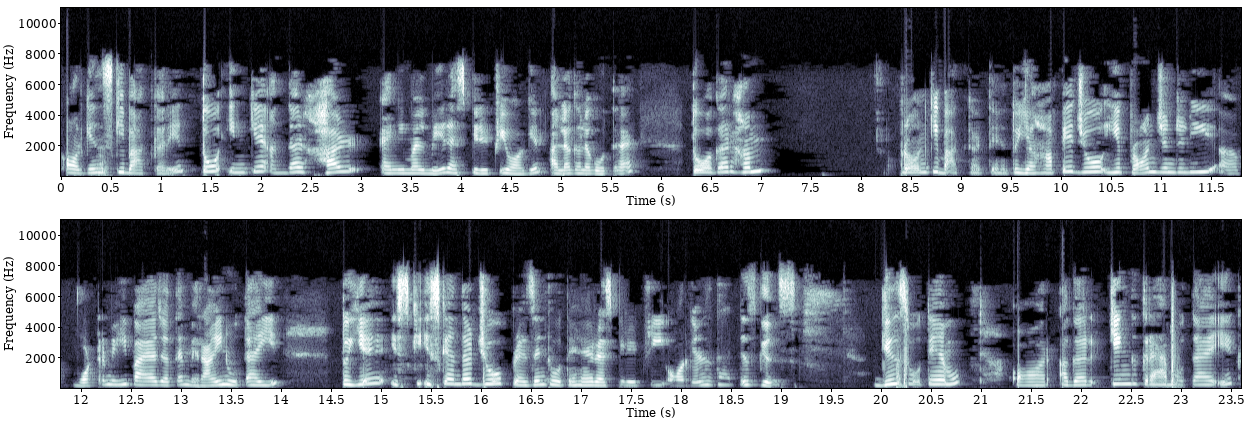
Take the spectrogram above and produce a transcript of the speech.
ऑर्गन्स की बात करें तो इनके अंदर हर एनिमल में रेस्पिरेटरी ऑर्गन अलग अलग होता है। तो अगर हम प्रॉन की बात करते हैं तो यहाँ पे जो ये प्रॉन जनरली वाटर में ही पाया जाता है मेराइन होता है ये। तो ये इसकी, इसके अंदर जो प्रेजेंट होते हैं respiratory organs that is gills gills होते हैं वो, और अगर किंग क्रैब होता है एक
